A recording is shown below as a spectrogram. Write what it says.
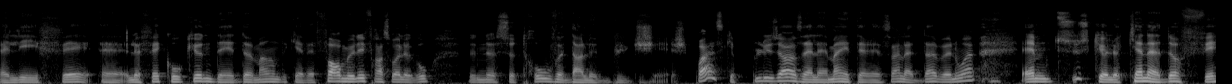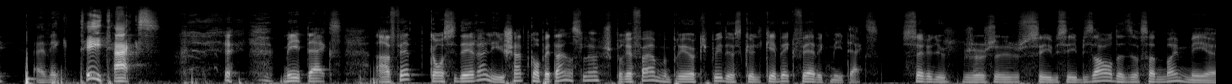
les faits, le fait qu'aucune des demandes qu'avait formulées François Legault ne se trouve dans le budget. Je pense qu'il y a plusieurs éléments intéressants là-dedans. Benoît, aimes-tu ce que le Canada fait avec tes taxes? Mes taxes. En fait, considérant les champs de compétences, là, je préfère me préoccuper de ce que le Québec fait avec mes taxes. Sérieux. C'est bizarre de dire ça de même, mais euh,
